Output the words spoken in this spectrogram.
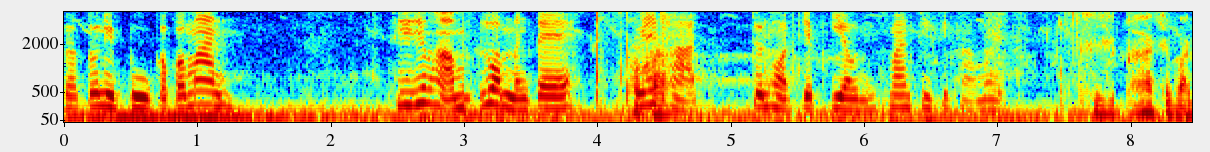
ก็ตัวนี้ปลูกกับประมาณสี่สิบหารวมตั้งแต่พออยู่ในค่ะถาดจนหอดเก็บเกี่ยวนี่ประมาณสี่สิบหาเมื่อสี่สิบห้าสิบวัน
